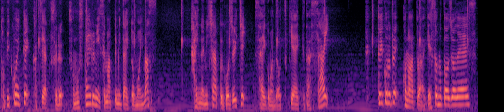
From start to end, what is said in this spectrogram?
飛び越えて活躍するそのスタイルに迫ってみたいと思いますハイナミシャープ51最後までお付き合いくださいということでこの後はゲストの登場です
